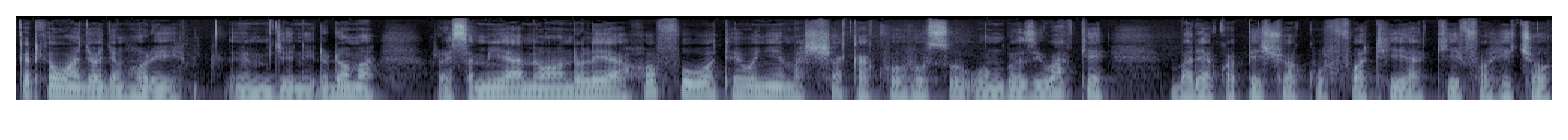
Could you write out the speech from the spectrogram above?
katika uwanja wa Jamhuri mjini Dodoma, Rais Samia amewaondolea hofu wote wenye mashaka kuhusu uongozi wake baada ya kuapishwa kufuatia kifo hicho.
